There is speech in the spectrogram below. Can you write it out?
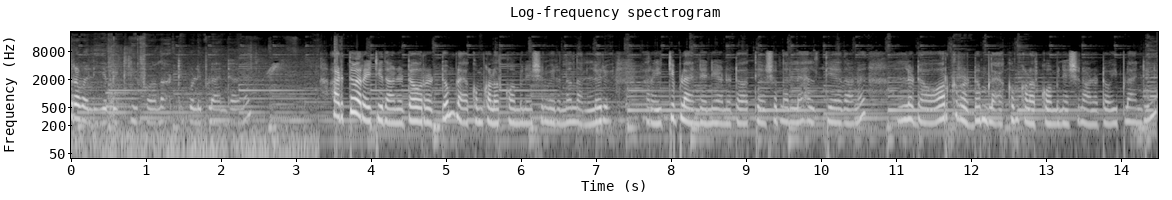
അത്ര വലിയ ബിഗ് ലീഫാണ് അടിപൊളി പ്ലാന്റ് ആണ്. അടുത്ത വെറൈറ്റി ഇതാണ് കേട്ടോ റെഡും ബ്ലാക്കും കളർ കോമ്പിനേഷൻ വരുന്ന നല്ലൊരു വെറൈറ്റി പ്ലാന്റ് തന്നെയാണ് കേട്ടോ അത്യാവശ്യം നല്ല ഹെൽത്തി ആയതാണ്. നല്ല ഡാർക്ക് റെഡും ബ്ലാക്കും കളർ കോമ്പിനേഷൻ ആണ് കേട്ടോ ഈ പ്ലാന്റിന്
